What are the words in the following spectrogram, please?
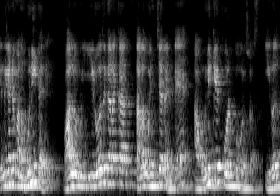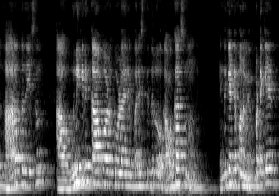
ఎందుకంటే మన ఉనికి అది. వాళ్ళు ఈ రోజు గనక తల వంచారంటే ఆ ఉనికే కోల్పోవలసి వస్తుంది. ఈ రోజు భారతదేశం ఆ ఉనికిని కాపాడుకోవడానికి పరిస్థితిలో ఒక అవకాశం ఉంది. ఎందుకంటే మనం ఇప్పటికే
